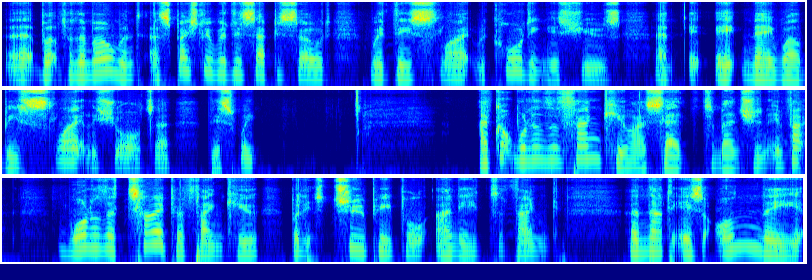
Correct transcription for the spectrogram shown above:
Uh, but for the moment, especially with this episode, with these slight recording issues, um, it, it may well be slightly shorter this week. I've got one other thank you I said to mention. In fact, one other type of thank you, but it's two people I need to thank. And that is on the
